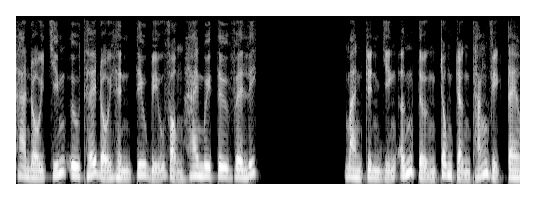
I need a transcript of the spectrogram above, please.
Hà Nội chiếm ưu thế đội hình tiêu biểu vòng 24 V-League. Màn trình diễn ấn tượng trong trận thắng Viettel,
